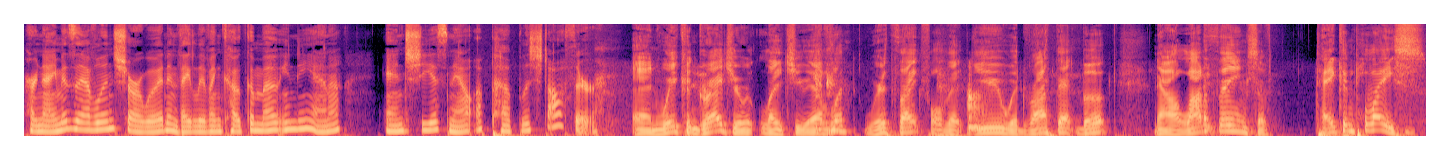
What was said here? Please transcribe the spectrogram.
Her name is Evelyn Sherwood, and they live in Kokomo, Indiana, and she is now a published author. And we congratulate you, Evelyn. We're thankful that you would write that book. Now, a lot of things have taken place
